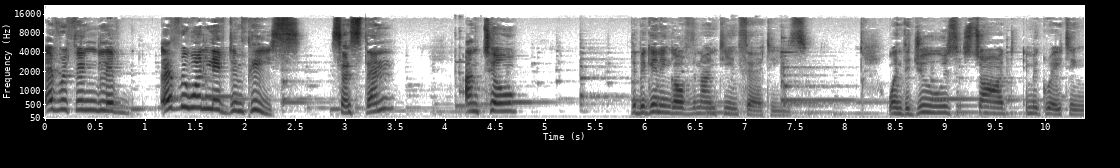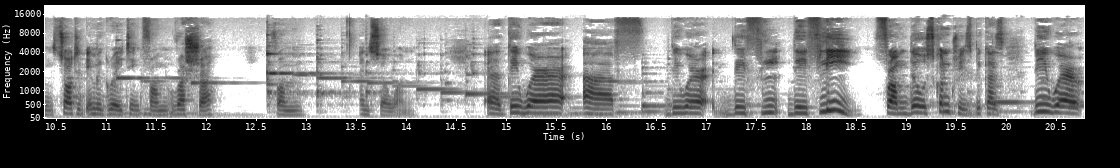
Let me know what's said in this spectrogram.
everything lived. Everyone lived in peace since then, until the beginning of the 1930s, when the Jews started immigrating, started immigrating from Russia, from and so on. Uh, they were uh, they were they fl- they flee from those countries because they were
